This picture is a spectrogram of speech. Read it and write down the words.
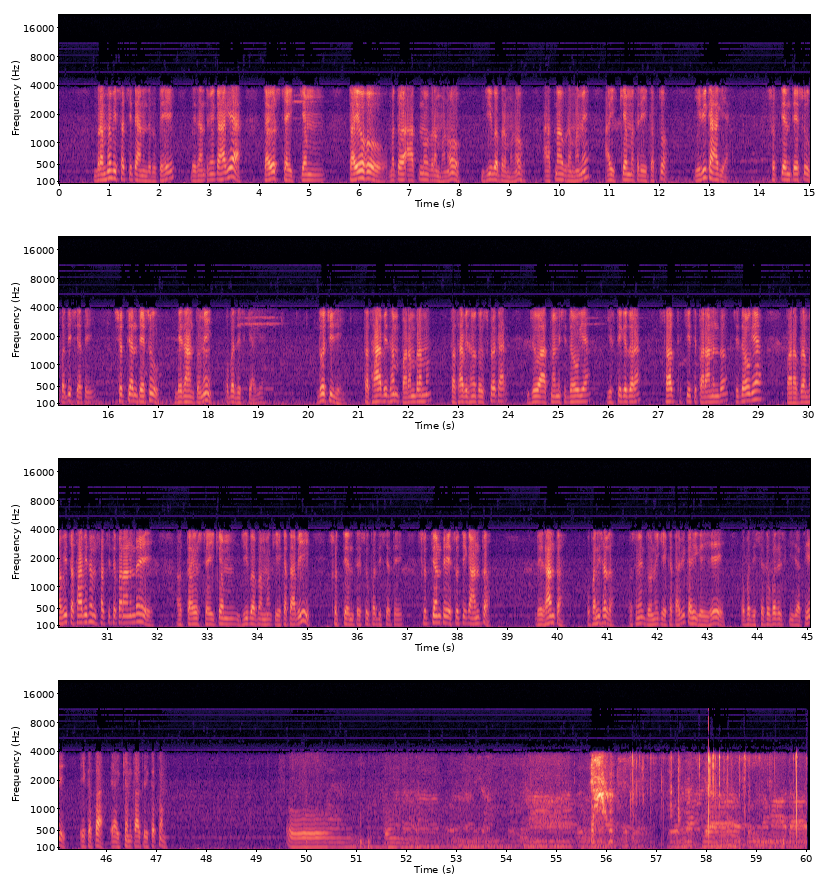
ब्रह्म भी सचित आनंद रूप है, वेदांत में कहा गया, तयोश्चैक्यम। तयो हो मतलब आत्म ब्रह्मण हो जीव ब्रह्मण हो आत्मा ब्रह्म में ऐक्यम मतलब एकत्व। ये भी कहा गया, श्रुत्यंतेषु उपदिश्यते। श्रुत्यंतेषु वेदांतों में उपदेश किया गया। दो चीज़ें तथा विधम परम ब्रह्म तथा विधम तो उस प्रकार, जो आत्मा में सिद्ध हो गया युक्ति के द्वारा सत चित परानंद सिद्ध हो गया। पर ब्रह्म भी तथा विधम सचित परानंद है। और तयश्चम जीव ब्रह्म की एकता भी श्रुत्यंत सुपदिश्यते। श्रुत्यंत श्रुति का अंत, वेदांत, उपनिषद, उसमें दोनों की एकता भी कही गई है। उपदिश्य उपदेश की जाती है। एकता, ऐक्यम का एकत्व ओ Yeah.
